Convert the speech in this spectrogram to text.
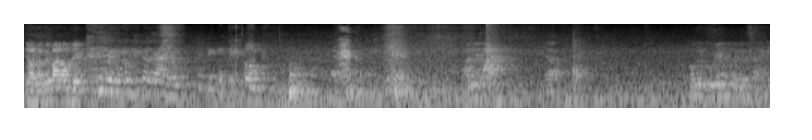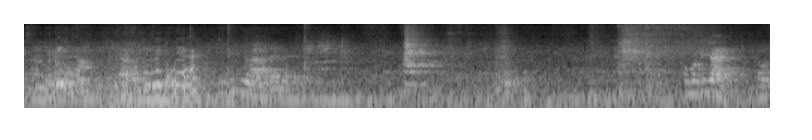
giờ là cái ban làm việc. Không anh đi bán có cái túi ấy vừa đưa sang hay sao? chủ biết hả con không thấy chuỗi hả À, đây, đây. Không có cái chai Không.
